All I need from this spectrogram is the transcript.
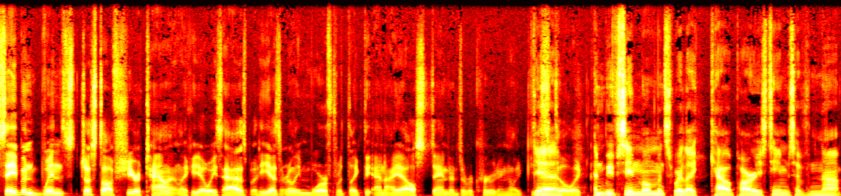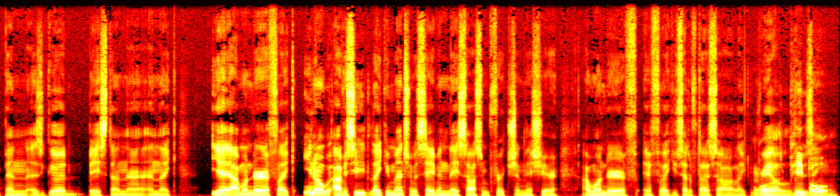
Saban wins just off sheer talent, like he always has, but he hasn't really morphed with like the NIL standards of recruiting. Like he's Yeah. still like and we've seen moments where like Calipari's teams have not been as good based on that and like yeah, I wonder if like you know, obviously like you mentioned with Saban, they saw some friction this year. I wonder if if like you said if they saw like Well, real people- losing,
